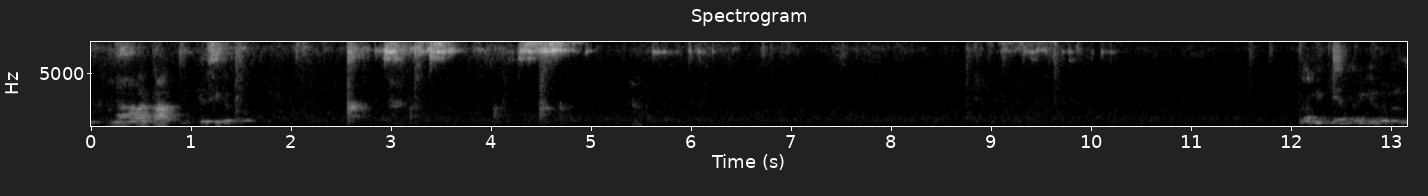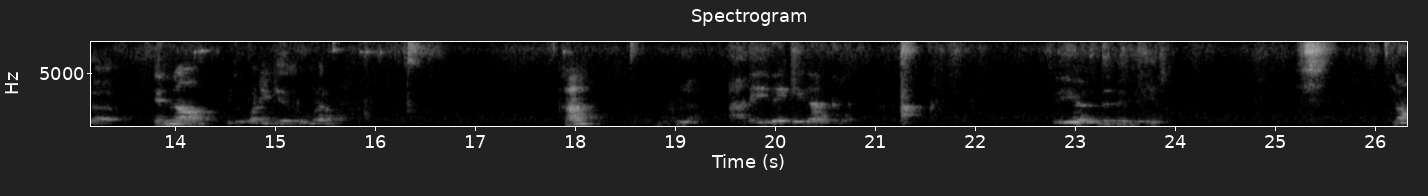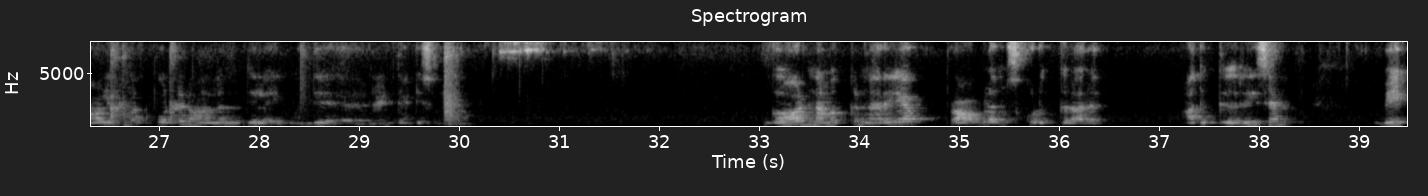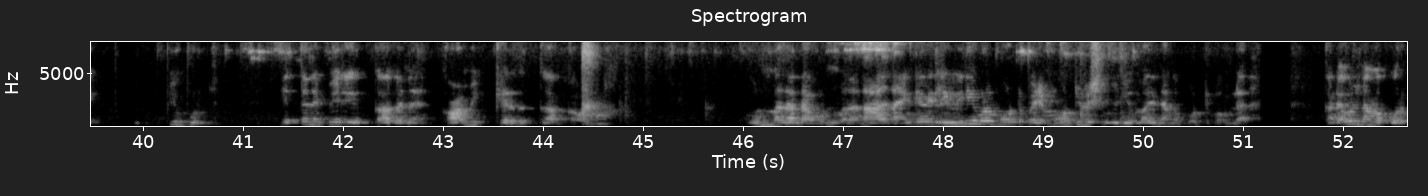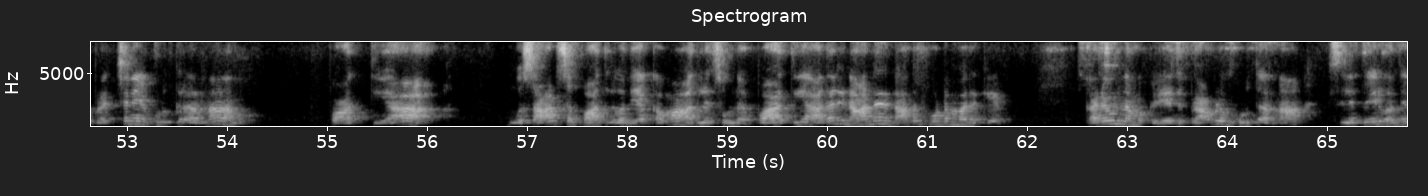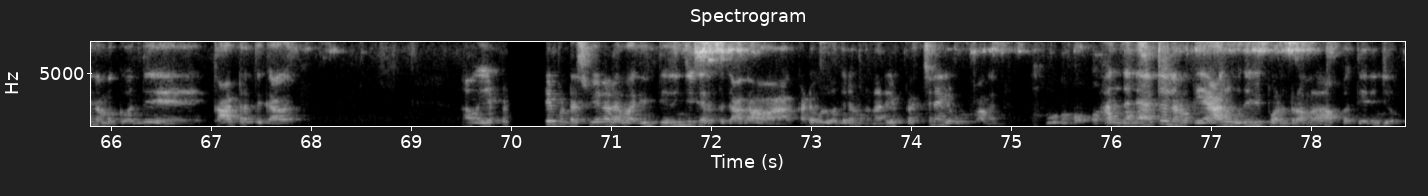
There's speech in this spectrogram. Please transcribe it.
என்ன? இது பண்ணிட்டு ரொம்ப நேரம். ஆ? இதே கீழே இருக்குல்ல. நீ. நாளைக்கு மட்டும் போட்டு நாலுலேருந்து லைவ் வந்து நைன் தேர்ட்டி சொல்லணும். காட் நமக்கு நிறைய ப்ராப்ளம்ஸ் கொடுக்குறாரு. அதுக்கு ரீசன் பேக் பீப்புள் எத்தனை பேர் இருக்காங்கன்னு காமிக்கிறதுக்கு அக்காமா உண்மைதான்டா உண்மைதானா. அது நான் எங்கே வீடியோ கூட போட்டு போயிடுவேன். மோட்டிவேஷன் வீடியோ மாதிரி நாங்கள் போட்டுப்போம்ல. கடவுள் நமக்கு ஒரு பிரச்சனையை கொடுக்குறாருன்னா நமக்கு பாத்தியா? உங்கள் ஷார்ட்ஸை பார்த்துட்டு வந்தியாக்காமா அதில் சொல்ல பாத்தியா? அதானே நானே நான் தான் போட்ட மாதிரி இருக்கேன். கடவுள் நமக்கு எது ப்ராப்ளம் கொடுத்தாருன்னா சில பேர் வந்து நமக்கு வந்து காட்டுறதுக்காக. அவன் எப்படி எப்படிப்பட்ட சுயநலவாதின்னு தெரிஞ்சுக்கிறதுக்காக கடவுள் வந்து நமக்கு நிறைய பிரச்சனைகளை கொடுப்பாங்க. அந்த நேரத்தில் நமக்கு யார் உதவி பண்ணுறாங்களோ அப்போ தெரிஞ்சிடும்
